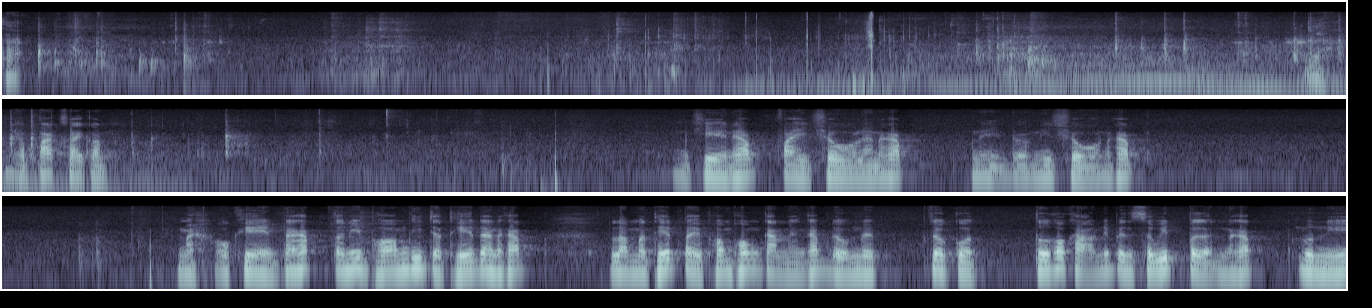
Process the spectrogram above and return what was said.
ถ้า ปลั๊กใส่ก่อน โอเคนะครับ ไฟโชว์แล้วนะครับ นี่ดวงนี้โชว์นะครับ มาโอเคนะครับ ตอนนี้พร้อมที่จะเทสแล้วนะครับ เรามาเทสไปพร้อม ๆ กันนะครับ เดี๋ยวผมจะกดตัวขาวๆนี่เป็นสวิตช์เปิดนะครับ รุ่นนี้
